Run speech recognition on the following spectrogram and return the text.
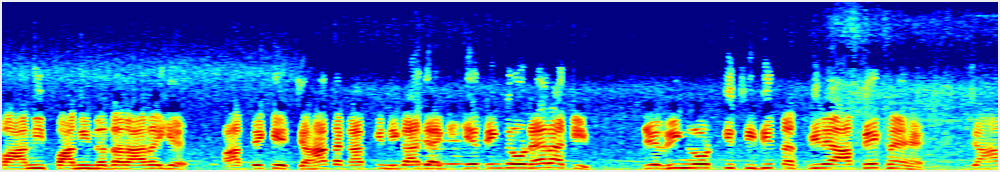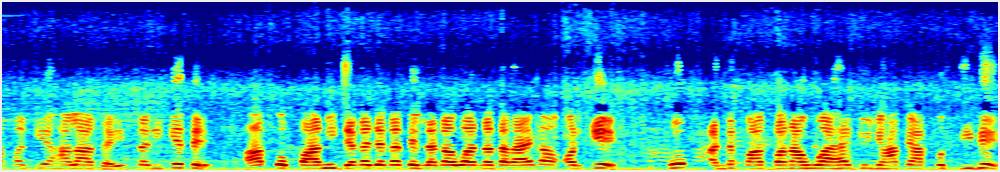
पानी पानी नज़र आ रही है। आप देखिए, जहाँ तक आपकी निगाह जाएगी, ये रिंग रोड है राजीव? ये रिंग रोड की सीधी तस्वीरें आप देख रहे हैं, जहाँ पर ये हालात है। इस तरीके से आपको पानी जगह जगह से लगा हुआ नज़र आएगा और ये वो अंडरपास बना हुआ है जो यहाँ से आपको सीधे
